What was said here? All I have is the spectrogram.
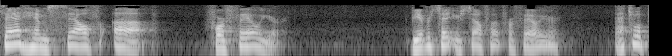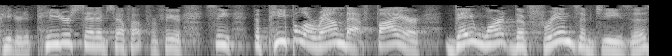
set himself up for failure. Have you ever set yourself up for failure? That's what Peter did. Peter set himself up for failure. See, the people around that fire, they weren't the friends of Jesus.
